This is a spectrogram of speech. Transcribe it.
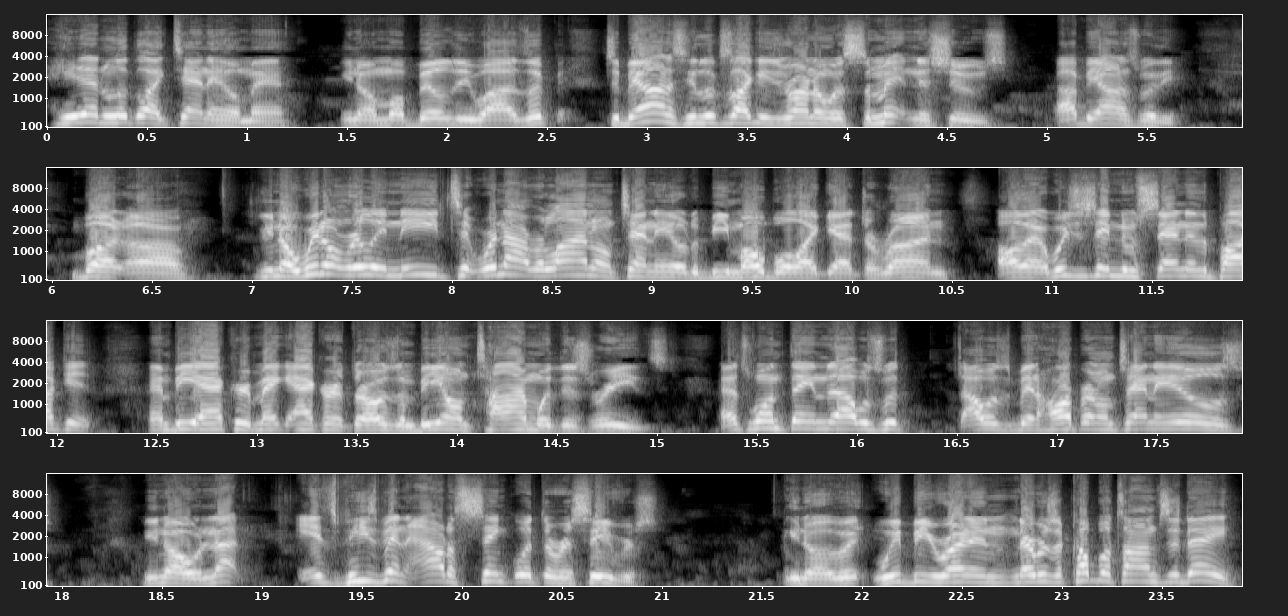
he doesn't look like Tannehill, man. You know, mobility wise. Look, to be honest, he looks like he's running with cement in his shoes. I'll be honest with you. But uh, you know, we don't really need to. We're not relying on Tannehill to be mobile like that to run all that. We just need him to stand in the pocket and be accurate, make accurate throws, and be on time with his reads. That's one thing that I was with. I was been harping on Tannehill's. You know, not it's he's been out of sync with the receivers. You know, we'd be running. There was a couple times today,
